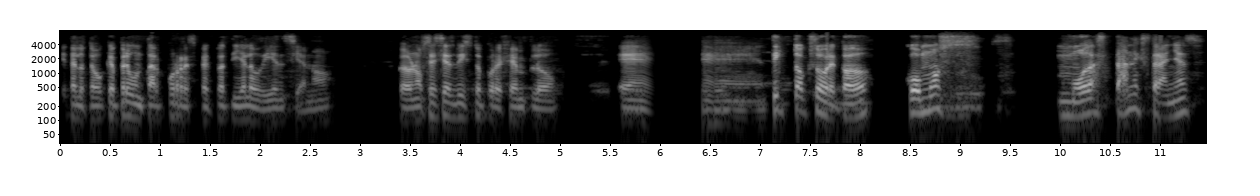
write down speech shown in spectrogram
y te lo tengo que preguntar por respeto a ti y a la audiencia, ¿no? Pero no sé si has visto, por ejemplo, en TikTok sobre todo, cómo modas tan extrañas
